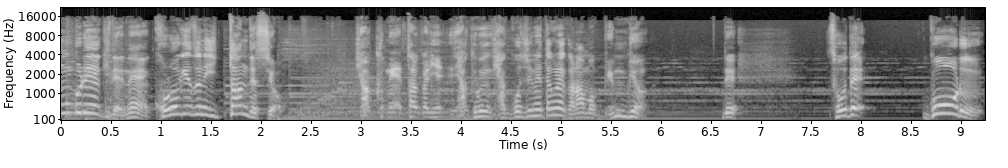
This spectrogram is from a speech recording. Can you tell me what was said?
ンブレーキでね転げずに行ったんですよ。100m か 150m ぐらいかなもうビュンビュン。でそれでゴー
